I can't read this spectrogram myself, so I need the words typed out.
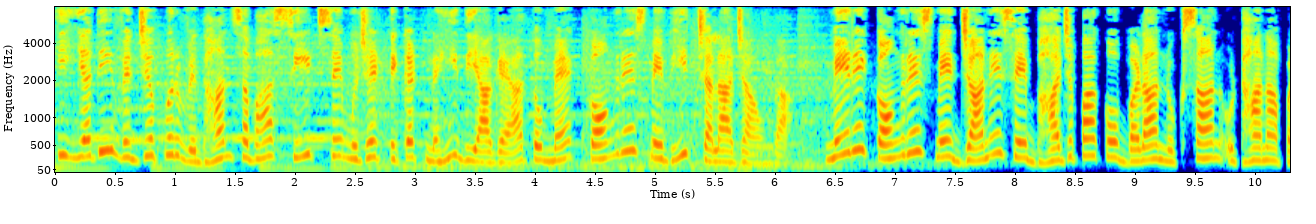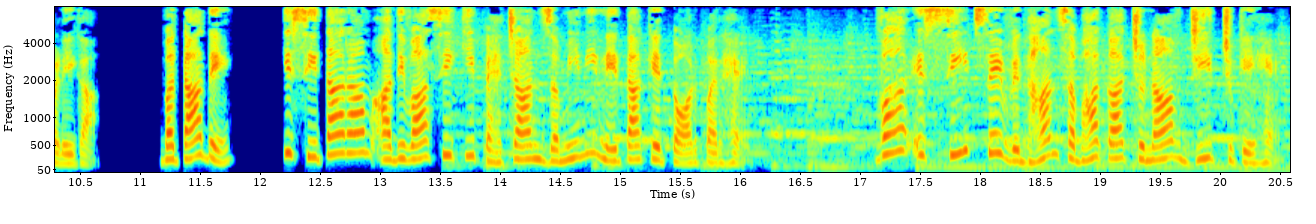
कि यदि विजयपुर विधानसभा सीट से मुझे टिकट नहीं दिया गया तो मैं कांग्रेस में भी चला जाऊँगा। मेरे कांग्रेस में जाने से भाजपा को बड़ा नुकसान उठाना पड़ेगा। बता दें कि सीताराम आदिवासी की पहचान जमीनी नेता के तौर पर है। वह इस सीट से विधानसभा का चुनाव जीत चुके हैं।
